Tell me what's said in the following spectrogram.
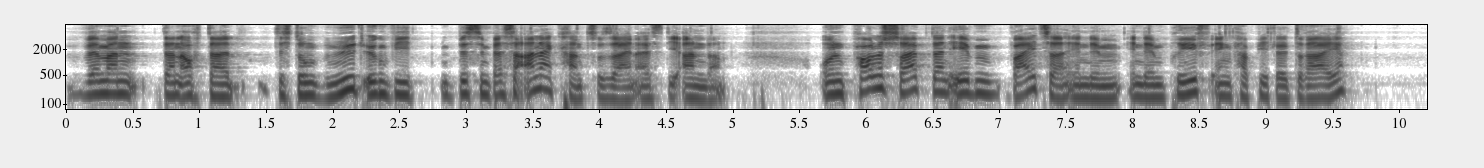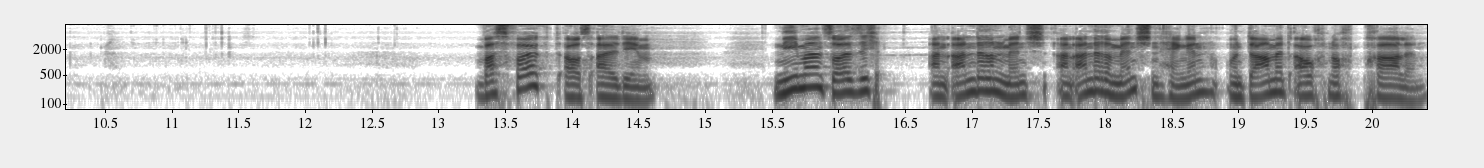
wenn man dann auch da sich darum bemüht, irgendwie ein bisschen besser anerkannt zu sein als die anderen. Und Paulus schreibt dann eben weiter in dem, in dem Brief in Kapitel 3, was folgt aus all dem? Niemand soll sich an, anderen Menschen, an andere Menschen hängen und damit auch noch prahlen.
